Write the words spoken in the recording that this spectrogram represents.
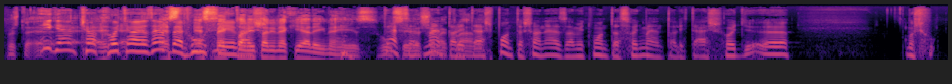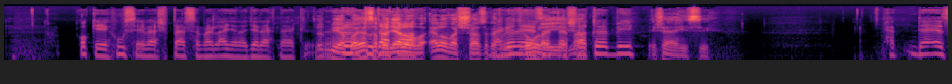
Most e- Igen, csak e- hogyha az ezt- ember 20 ezt megtanítani éves- neki elég nehéz, 20 Persze, évesen mentalitás, megpláne. pontosan ez, amit mondtasz, hogy mentalitás, hogy ö, most oké, okay, 20 éves, persze meg legyen a gyereknek Tudod, mi a baj? Az hogy elolva, elolvassa azokat, amit róla írnak, stb. és elhiszi. Hát, de ez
